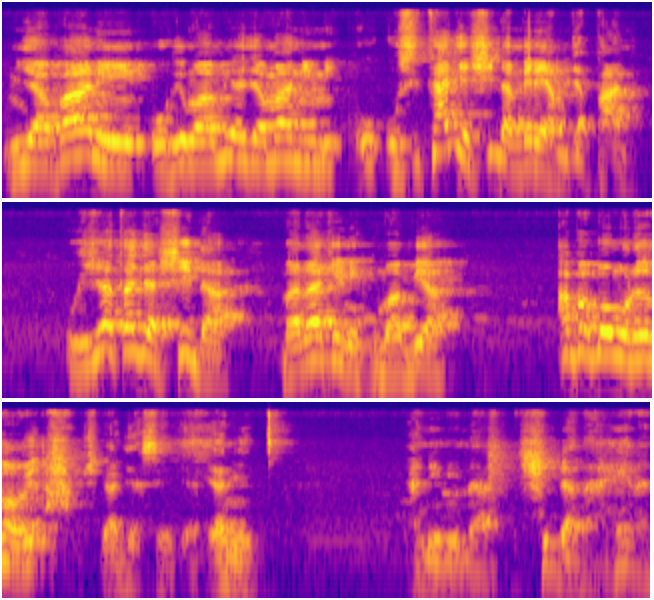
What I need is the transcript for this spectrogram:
Mjapani ukimwambia jamani usitaje shida mbele ya Mjapani. Ukishataja shida maana yake ni kumwambia hapa bongo unaweza kumwambia ah mshikaji asije. Yaani yani nina shida na hela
